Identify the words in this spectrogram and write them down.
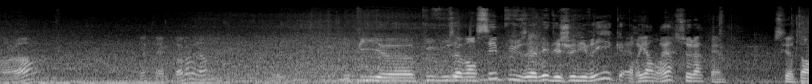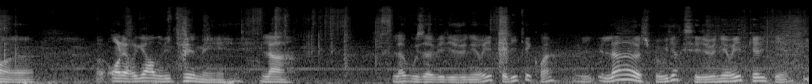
Voilà. Il y a quand même pas mal. Hein. Et puis, euh, plus vous avancez, plus vous avez des genévriers. Regarde, regarde ceux-là quand même. Parce que, attends, euh, on les regarde vite fait, mais là, là, vous avez des genévriers de qualité, quoi. Là, je peux vous dire que c'est des genévriers de qualité. hein.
